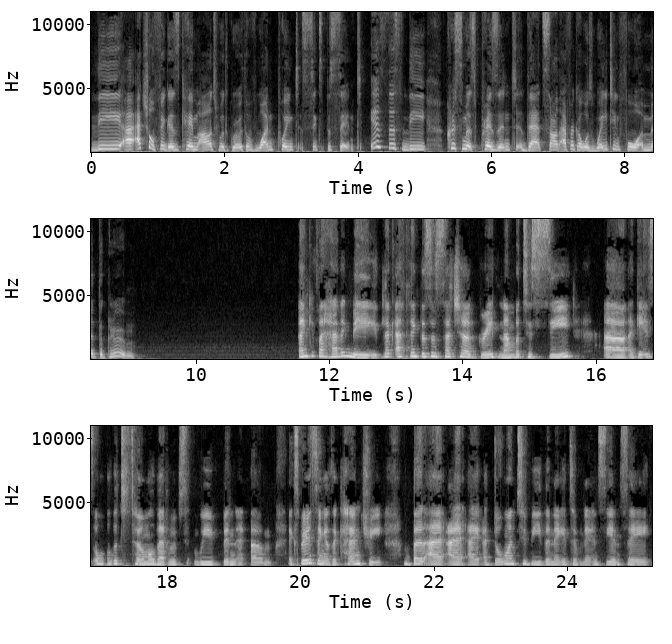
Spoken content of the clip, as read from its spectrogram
the uh, actual figures came out with growth of 1.6%. Is this the Christmas present that South Africa was waiting for amid the gloom? Thank you for having me. Look, I think this is such a great number to see uh, against all the turmoil that we've we've been um, experiencing as a country. But I, I, I don't want to be the negative Nancy and say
